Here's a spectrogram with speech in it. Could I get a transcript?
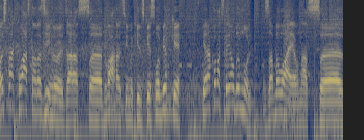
Ось так класно розігрують зараз е, два гравці Микільської Слобідки. І рахунок стає 1-0. Забиває у нас е,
